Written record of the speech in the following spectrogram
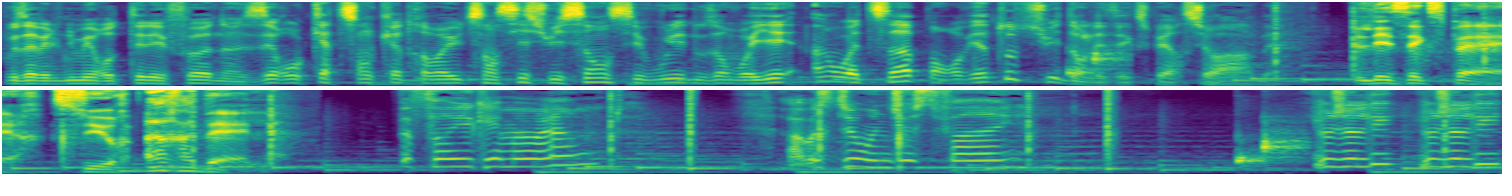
Vous avez le numéro de téléphone 0488 106 800 si vous voulez nous envoyer un WhatsApp. On revient tout de suite dans les experts sur Arabelle. Les experts sur Arabelle. Before you came around, I was doing just fine. Usually, usually,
